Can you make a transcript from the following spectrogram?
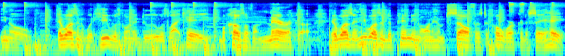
you know, it wasn't what he was going to do. It was like, hey, because of America. It wasn't, he wasn't depending on himself as the coworker to say, hey,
